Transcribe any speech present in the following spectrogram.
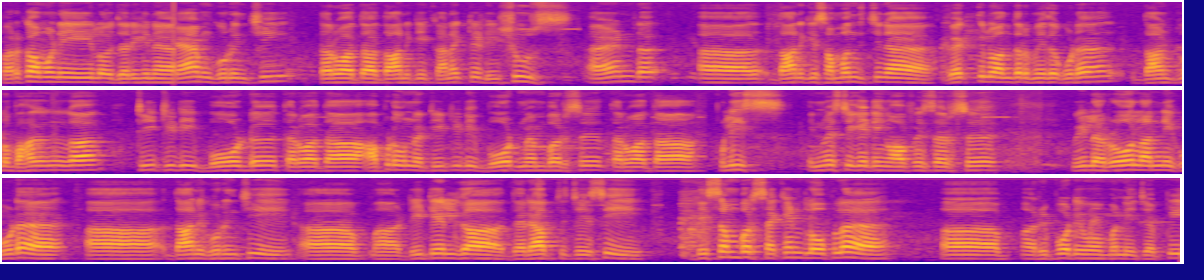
పరకామణిలో జరిగిన స్కామ్ గురించి తర్వాత దానికి కనెక్టెడ్ ఇష్యూస్ అండ్ దానికి సంబంధించిన వ్యక్తులు అందరి మీద కూడా దాంట్లో భాగంగా టీటీడీ బోర్డు తర్వాత అప్పుడు ఉన్న టీటీడీ బోర్డు మెంబర్స్ తర్వాత పోలీస్ ఇన్వెస్టిగేటింగ్ ఆఫీసర్స్ వీళ్ళ రోల్ అన్నీ కూడా దాని గురించి డీటెయిల్గా దర్యాప్తు చేసి డిసెంబర్ సెకండ్ లోపల రిపోర్ట్ ఇవ్వమని చెప్పి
